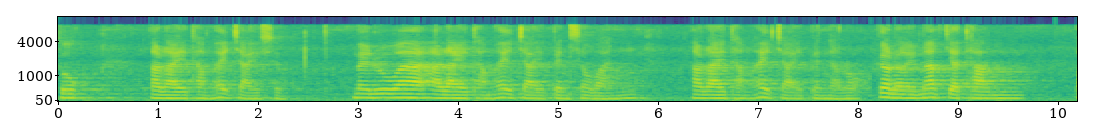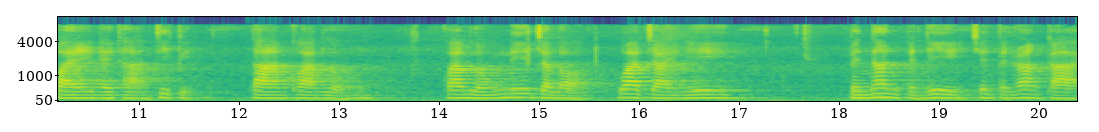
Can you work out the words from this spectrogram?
ทุกข์อะไรทำให้ใจสุข ไม่รู้ว่าอะไรทำให้ใจเป็นสวรรค์ อะไรทำให้ใจเป็นนรก ก็เลยมักจะทำไปในทางที่ผิด ตามความหลง ความหลงนี้จะหลอกว่าใจนี้ เป็นนั่นเป็นนี่ เช่นเป็นร่างกาย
